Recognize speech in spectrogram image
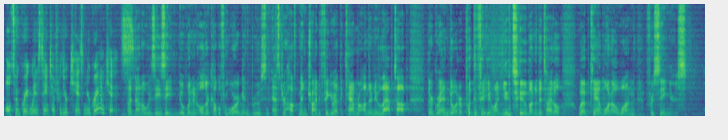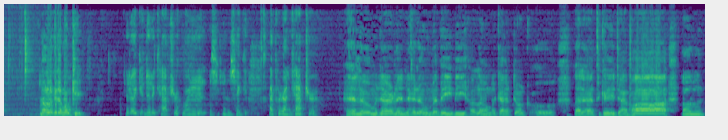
Also a great way to stay in touch with your kids and your grandkids. But not always easy. When an older couple from Oregon, Bruce and Esther Huffman, tried to figure out the camera on their new laptop, their granddaughter put the video on YouTube under the title Webcam 101 for Seniors. No, look at the monkey. Did I get, did it capture? Why did it, it didn't say, I put it on capture. Hello, my darling. Hello, my baby. Hello, my gato. La da ta Ah, all the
